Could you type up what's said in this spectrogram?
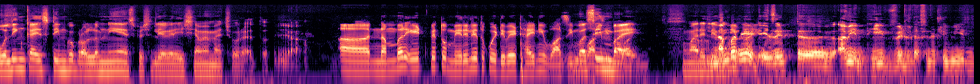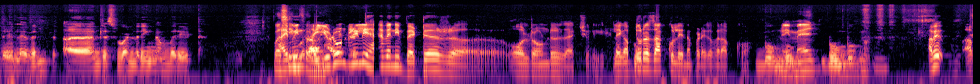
बॉलिंग का इस टीम को प्रॉब्लम नहीं है स्पेशली अगर एशिया में मैच हो रहा है तो Yeah. नंबर एट पे तो मेरे लिए तो कोई डिबेट है ही नहीं वाजिम वसीम भाई हमारे लिए number eight is it I mean he will definitely be in the 11 I am just wondering number eight I mean, you don't really have any better uh, all-rounders actually. Like Abdul Razak को लेना पड़ेगा फिर आपको. Boom boom. मैं... Boom boom. अबे अब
